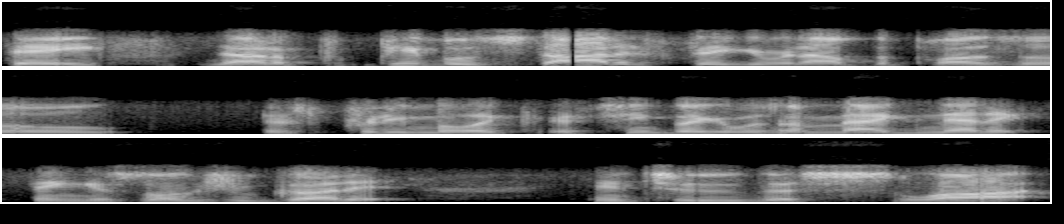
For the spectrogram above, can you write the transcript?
they now the people started figuring out the puzzle. It's pretty much like it seemed like it was a magnetic thing. As long as you got it into the slots,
